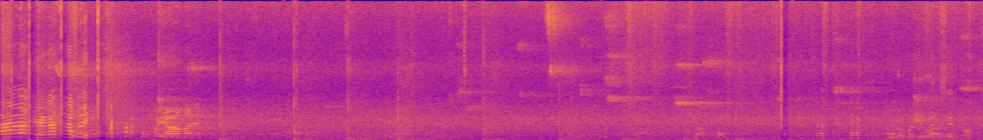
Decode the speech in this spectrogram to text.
ah, kaya ka tayo. Takong mayaman eh. Di ba ba Pansin, no?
